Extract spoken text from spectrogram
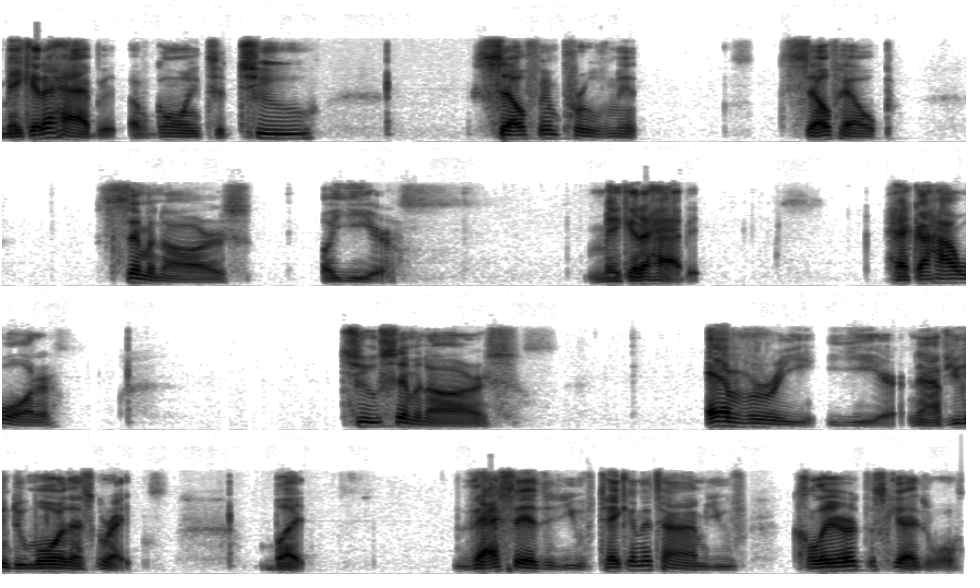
Make it a habit of going to two self improvement, self help seminars a year. Make it a habit. Heck of high water, two seminars every year. Now, if you can do more, that's great. But that says that you've taken the time, you've cleared the schedule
